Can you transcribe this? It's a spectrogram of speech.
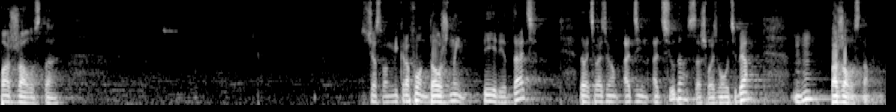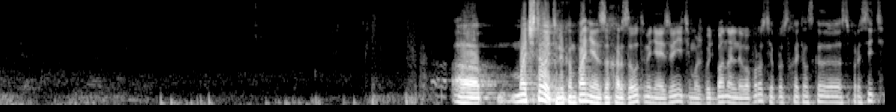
пожалуйста. Сейчас вам микрофон должны передать. Давайте возьмем один отсюда. Саша, возьму у тебя. Угу. Пожалуйста. А, Матч ТВ, телекомпания, Захар зовут меня. Извините, может быть, банальный вопрос. Я просто хотел спросить,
